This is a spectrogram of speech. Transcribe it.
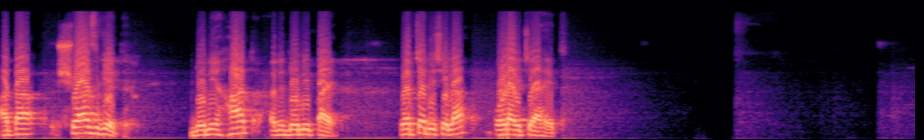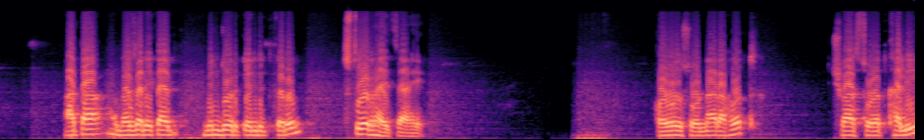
आता श्वास घेत दोन्ही हात आणि दोन्ही पाय वरच्या दिशेला ओढायचे आहेत. आता नजर एका बिंदूवर केंद्रित करून स्थिर राहायचं आहे. हळूहळू सोडणार आहोत. श्वास सोडत खाली.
